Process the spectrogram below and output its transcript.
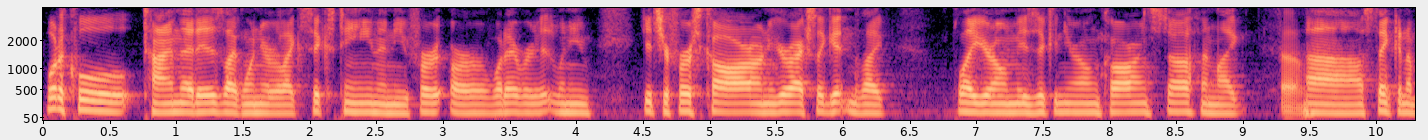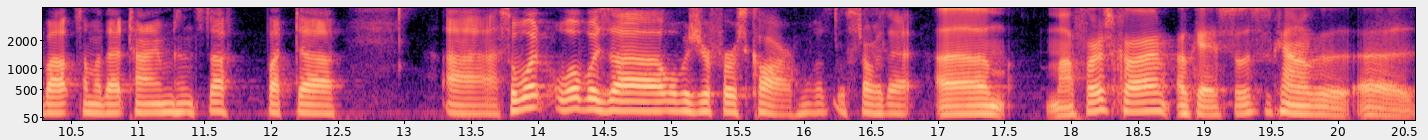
what a cool time that is. Like when you're like 16 and you first or whatever it is when you get your first car and you're actually getting to like play your own music in your own car and stuff. And like, uh, I was thinking about some of that times and stuff. But uh, uh, so what? What was uh, what was your first car? Let's, let's start with that. Um, my first car. Okay, so this is kind of a. Uh,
